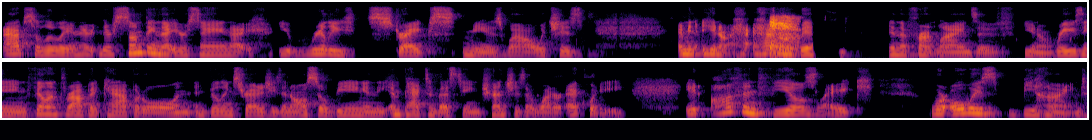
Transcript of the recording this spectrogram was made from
absolutely and there, there's something that you're saying that it really strikes me as well which is i mean you know ha- having been in the front lines of you know raising philanthropic capital and, and building strategies and also being in the impact investing trenches at water equity it often feels like we're always behind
